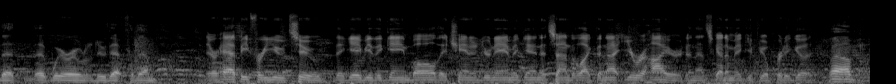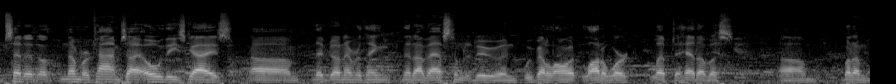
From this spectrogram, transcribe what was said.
that, that we were able to do that for them. They're happy for you too. They gave you the game ball. They chanted your name again. It sounded like the night you were hired, and that's got to make you feel pretty good. Well, I've said it a number of times. I owe these guys. Um, they've done everything that I've asked them to do, and we've got a lot, lot of work left ahead of us. Um, but I'm,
